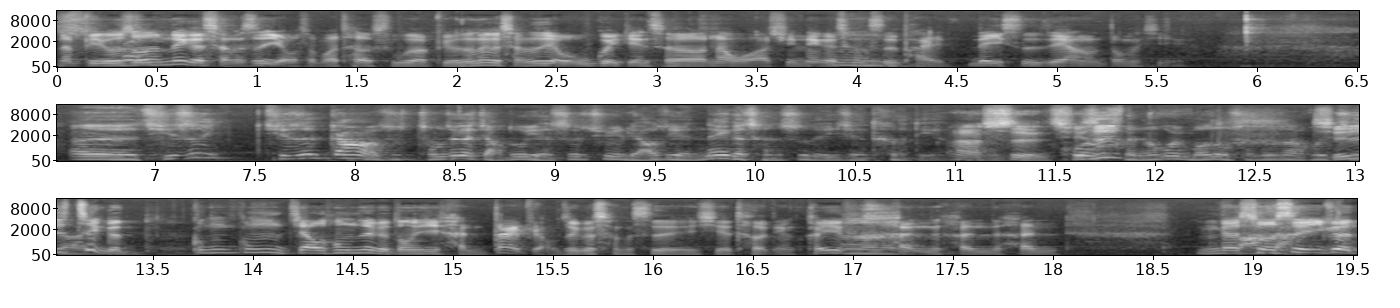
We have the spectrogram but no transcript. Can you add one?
那比如说那个城市有什么特殊的？比如说那个城市有无轨电车，那我要去那个城市拍，类似这样的东西。呃，其实其实刚好是从这个角度也是去了解那个城市的一些特点啊，是其实可能会某种程度上会。其实这个公共交通这个东西很代表这个城市的一些特点，可以很很很，应该说是一个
